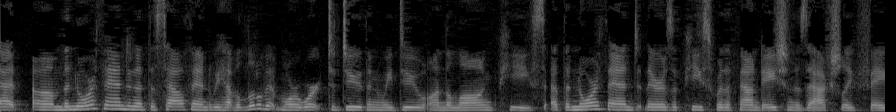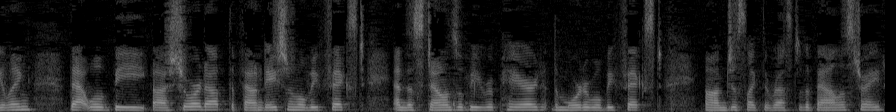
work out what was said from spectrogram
At um, the north end and at the south end, we have a little bit more work to do than we do on the long piece. At the north end, there is a piece where the foundation is actually failing. That will be uh, shored up, the foundation will be fixed, and the stones will be repaired. The mortar will be fixed, um, just like the rest of the balustrade.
